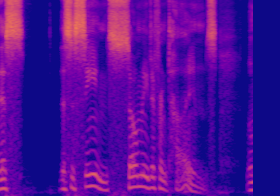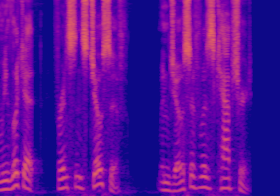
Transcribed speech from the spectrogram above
This this is seen so many different times. When we look at, for instance, Joseph, when Joseph was captured,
